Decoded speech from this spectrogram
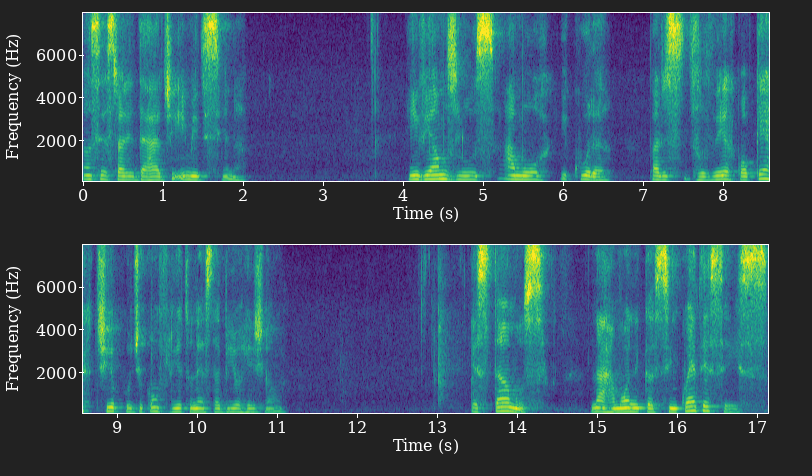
ancestralidade e medicina. Enviamos luz, amor e cura para resolver qualquer tipo de conflito nesta biorregião. Estamos na harmônica 56,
